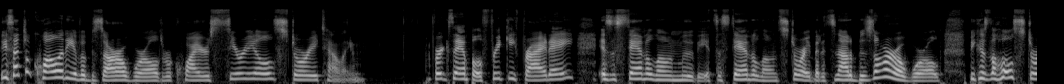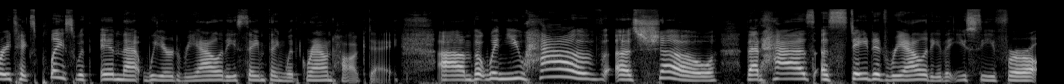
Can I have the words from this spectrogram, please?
The essential quality of a bizarre world requires serial storytelling. For example, Freaky Friday is a standalone movie. It's a standalone story, but it's not a bizarro world because the whole story takes place within that weird reality. Same thing with Groundhog Day. Um, but when you have a show that has a stated reality that you see for,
